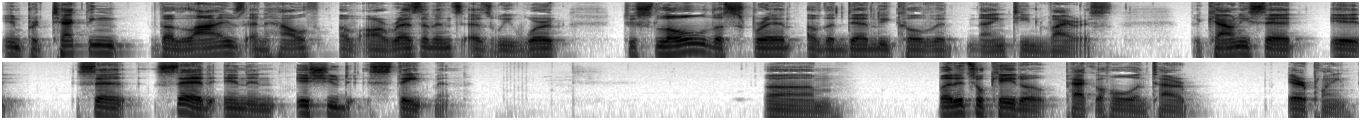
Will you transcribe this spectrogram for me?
in protecting the lives and health of our residents as we work to slow the spread of the deadly COVID 19 virus. The county said it said, said in an issued statement. Um, but it's okay to pack a whole entire airplane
